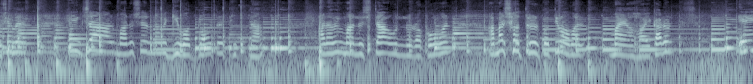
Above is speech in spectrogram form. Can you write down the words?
আসলে হিংসা আর মানুষের নামে গিবত গাওয়াটা ঠিক না। আর আমি মানুষটা অন্যরকম। আমার শত্রুর প্রতিও আমার মায়া হয়। কারণ এই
